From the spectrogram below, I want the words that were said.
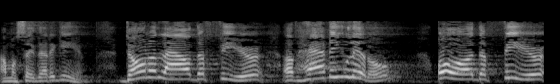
I'm going to say that again. Don't allow the fear of having little or the fear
